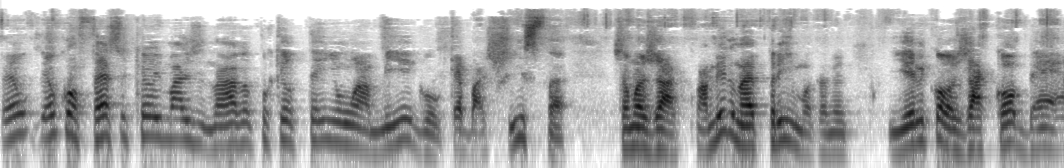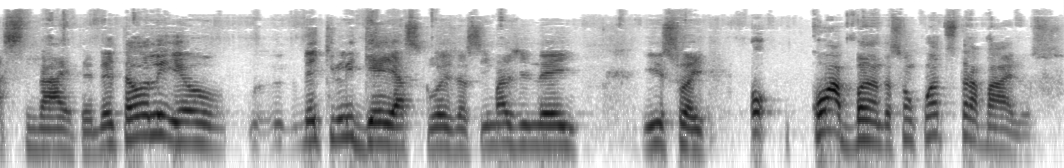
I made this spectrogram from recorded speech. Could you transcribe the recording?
Eu, eu confesso que eu imaginava, porque eu tenho um amigo que é baixista, chama Jaco, amigo não é primo também, e ele colocou Jacó Bess, né, entendeu? Então eu, eu meio que liguei as coisas assim, imaginei isso aí. Com a banda, são quantos trabalhos?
